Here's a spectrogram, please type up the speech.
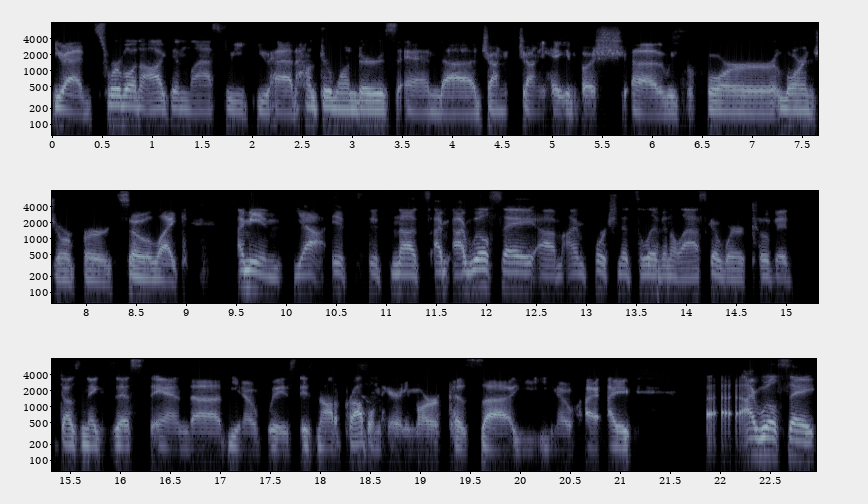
you had Swirbul and Ogden last week, you had Hunter Wonders and uh, Johnny Johnny Hagenbuch uh, the week before, Lauren Jortberg. So like, I mean, yeah, it's it's nuts. I, I will say um, I'm fortunate to live in Alaska where COVID doesn't exist and uh, you know is is not a problem here anymore because uh, you, know I, I I will say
